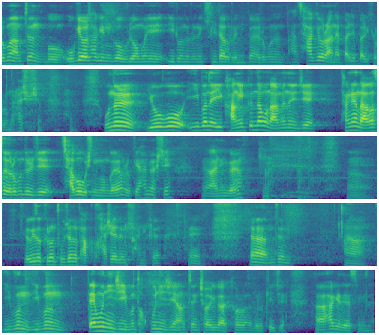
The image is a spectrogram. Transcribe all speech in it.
여러분 아무튼 뭐 5개월 사귀는 거 우리 어머니 이론으로는 길다 그러니까 여러분은 한 4개월 안에 빨리빨리 결혼을 하십시오. 오늘 요거 이번에 이 강의 끝나고 나면은 이제 당장 나가서 여러분들 이제 잡아 오시는 건가요? 이렇게 한 명씩 어, 아닌가요? 어, 여기서 그런 도전을 받고 가셔야 되는 거 아닌가요? 네. 아, 아무튼 아, 이분 이분 때문인지 이분 덕분인지 아무튼 저희가 결혼을 그렇게 이제 아, 하게 되었습니다.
